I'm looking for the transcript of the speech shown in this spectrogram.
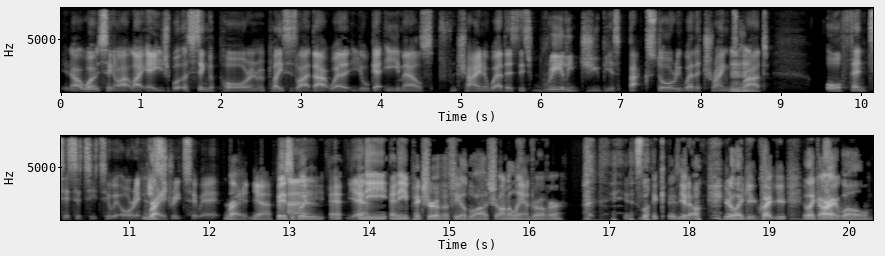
you know, I won't sing out like age, but there's Singapore and places like that where you'll get emails from China where there's this really dubious backstory where they're trying to mm-hmm. add authenticity to it or a history right. to it. Right. Yeah. Basically, a- yeah. any any picture of a field watch on a Land Rover it's like you know you're like you're quite you're like all right well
